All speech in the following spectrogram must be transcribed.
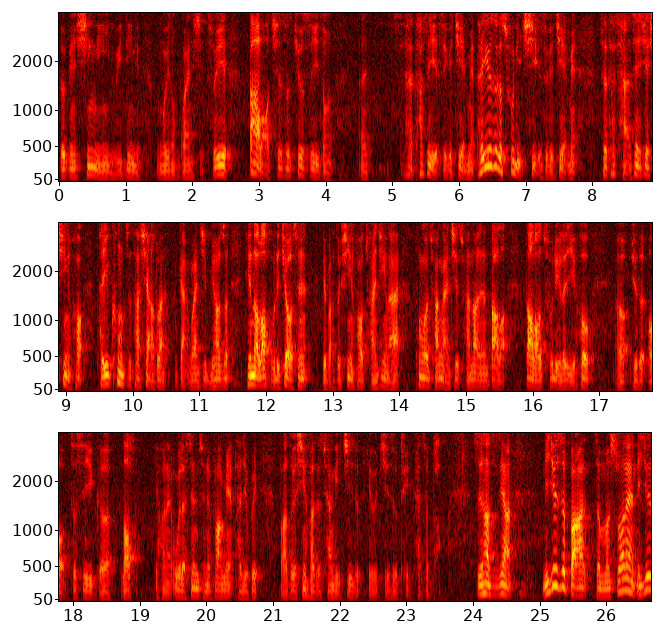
都跟心灵有一定的某一种关系。所以大脑其实就是一种，呃，它它是也是一个界面，它又是个处理器，又是个界面，所以它产生一些信号，它又控制它下端感官器，比方说听到老虎的叫声，对吧？这个信号传进来，通过传感器传到人大脑，大脑处理了以后，呃，觉得哦，这是一个老虎。以后呢，为了生存的方便，他就会把这个信号再传给肌肉，由肌肉腿开始跑。实际上是这样，你就是把怎么说呢？你就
